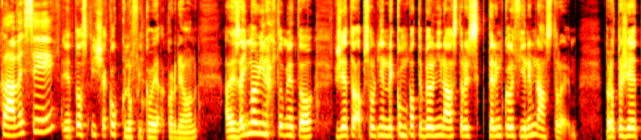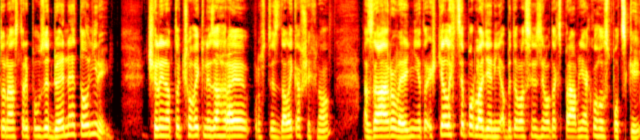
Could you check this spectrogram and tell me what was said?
klávesy. Je to spíš jako knoflíkový akordeon, ale zajímavý na tom je to, že je to absolutně nekompatibilní nástroj s kterýmkoliv jiným nástrojem, protože je to nástroj pouze do jedné tóniny čili na to člověk nezahraje prostě zdaleka všechno a zároveň je to ještě lehce podladěný, aby to vlastně znělo tak správně jako hospodsky.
